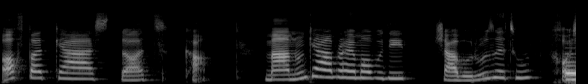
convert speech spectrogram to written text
قافپادکست.com ممنون که همراه ما بودید. شب و روزتون خوش.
